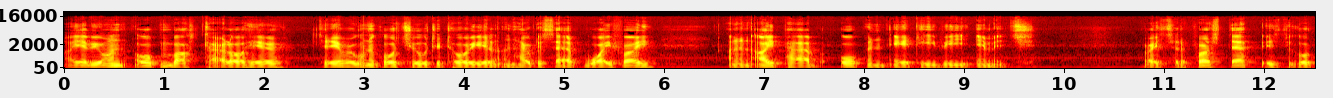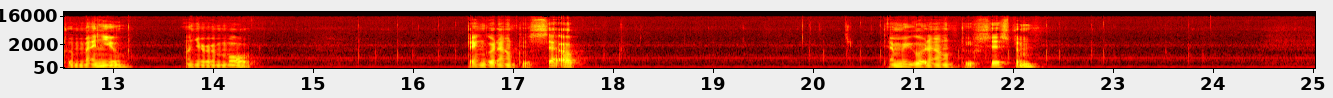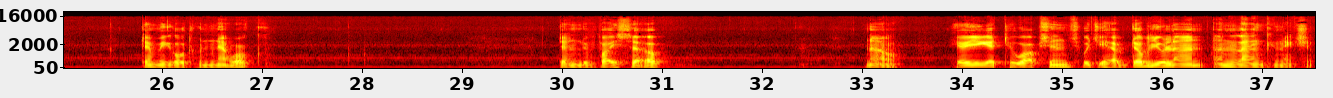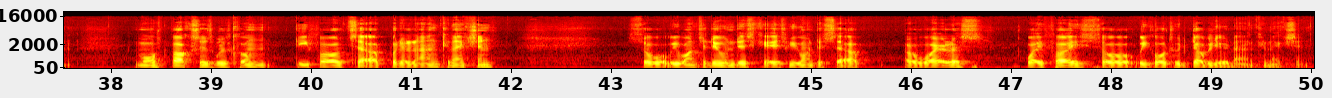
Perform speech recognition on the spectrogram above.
Hi everyone, OpenBox Carlow here. Today we're going to go through a tutorial on how to set up Wi-Fi on an IPAB Open ATV image. Right, so the first step is to go to menu on your remote. Then go down to setup. Then we go down to system. Then we go to network then device setup. Now, here you get two options, which you have WLAN and LAN connection. Most boxes will come default set up with a LAN connection. So what we want to do in this case, we want to set up our wireless Wi-Fi, so we go to WLAN connection.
